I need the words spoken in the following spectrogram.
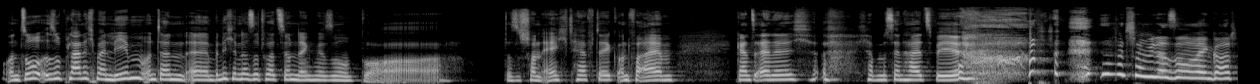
Und so so plane ich mein Leben und dann äh, bin ich in der Situation und denke mir so, boah, das ist schon echt heftig und vor allem ganz ehrlich, ich habe ein bisschen Halsweh. bin schon wieder so, oh mein Gott.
